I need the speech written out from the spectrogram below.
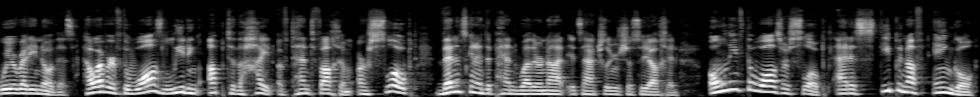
We already know this. However, if the walls leading up to the height of 10 tfachim are sloped, then it's going to depend whether or not it's actually Rosh Hashanah only if the walls are sloped at a steep enough angle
